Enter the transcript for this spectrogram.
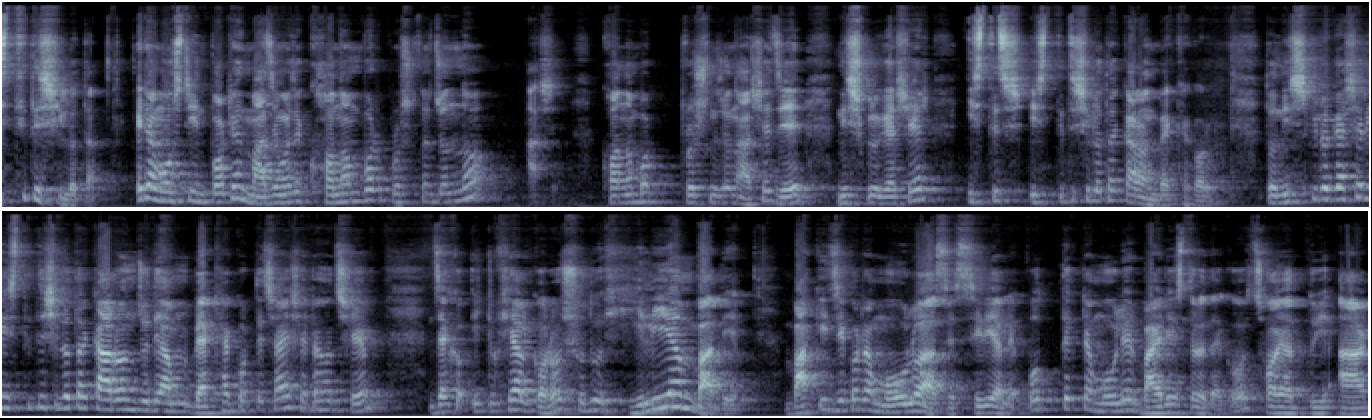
স্থিতিশীলতা। এটা মোস্ট ইম্পর্টেন্ট মাঝে মাঝে খ নম্বর প্রশ্নের জন্য আসে। খ নম্বর প্রশ্নের জন্য আসে যে, নিষ্ক্রিয় গ্যাসের স্থিতিশীলতার কারণ ব্যাখ্যা করো। তো নিষ্ক্রিয় গ্যাসের স্থিতিশীলতার কারণ যদি আমরা ব্যাখ্যা করতে চাই, সেটা হচ্ছে, দেখো, একটু খেয়াল করো, শুধু হিলিয়াম বাদে বাকি যে কটা মৌল আছে সিরিয়ালে, প্রত্যেকটা মৌলের বাইরের স্তরে দেখো, ছয় আর দুই আট,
